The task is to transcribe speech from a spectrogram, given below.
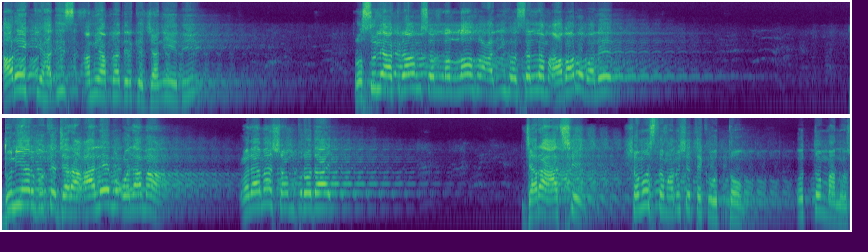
আরও একটি হাদিস আমি আপনাদেরকে জানিয়ে দিই। রসুল আকরাম সাল্লাহ আলী হোসাল্লাম আবারও বলেন, দুনিয়ার বুকে যারা আলেম ওলামা ওলামা সম্প্রদায় যারা আছে, সমস্ত মানুষের থেকে উত্তম উত্তম মানুষ।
